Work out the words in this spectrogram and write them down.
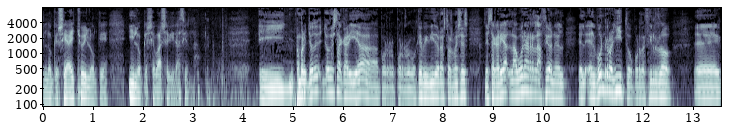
lo que se ha hecho y lo que y lo que se va a seguir haciendo. Y, hombre, yo, yo destacaría, por, por lo que he vivido en estos meses, destacaría la buena relación, el, el, buen rollito, por decirlo eh,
